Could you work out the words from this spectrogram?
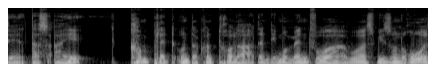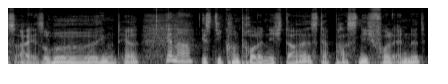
der das Ei komplett unter Kontrolle hat. In dem Moment, wo er, wo er es wie so ein rohes Ei so hin und her, genau. ist die Kontrolle nicht da, ist der Pass nicht vollendet.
